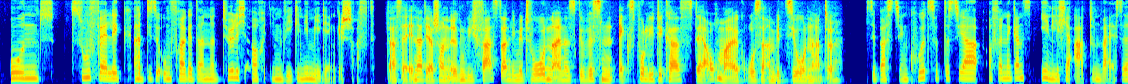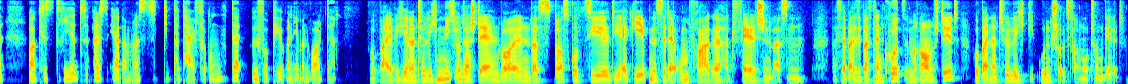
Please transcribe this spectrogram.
und zufällig hat diese Umfrage dann natürlich auch ihren Weg in die Medien geschafft. Das erinnert ja schon irgendwie fast an die Methoden eines gewissen Ex-Politikers, der auch mal große Ambitionen hatte. Sebastian Kurz hat das ja auf eine ganz ähnliche Art und Weise orchestriert, als er damals die Parteiführung der ÖVP übernehmen wollte. Wobei wir hier natürlich nicht unterstellen wollen, dass Doskozil die Ergebnisse der Umfrage hat fälschen lassen, was ja bei Sebastian Kurz im Raum steht, wobei natürlich die Unschuldsvermutung gilt.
